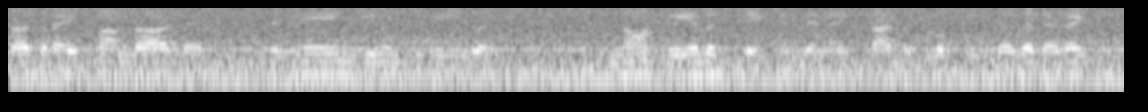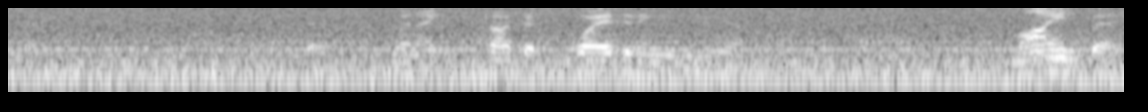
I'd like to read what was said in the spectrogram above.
that I found out that the name given to me was not realistic, and then I started looking the other direction. That when I started quietening the uh, mind back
